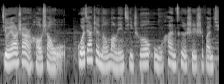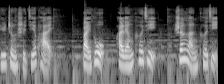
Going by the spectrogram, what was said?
九月二十二号上午，国家智能网联汽车武汉测试示范区正式揭牌，百度、海良科技、深蓝科技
